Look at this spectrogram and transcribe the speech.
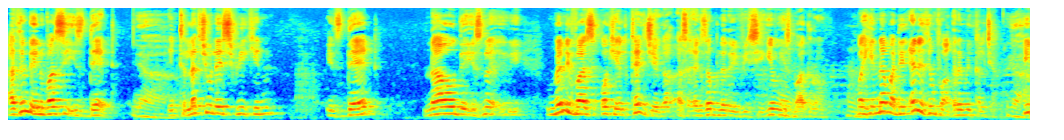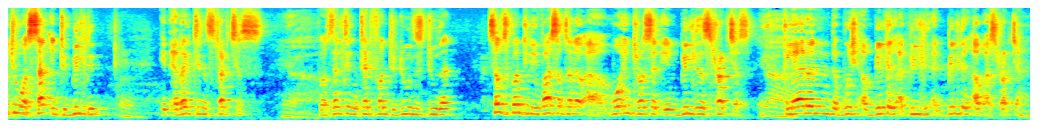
I think the university is dead Yeah. intellectually speaking, it's dead. Now there is no many of us. Okay, take Jega as an example. exemplary VC, given his mm. background, but he never did anything for academic culture. Yeah. He too was sucked into building, mm. in erecting structures, Yeah. consulting TETFund to do this, do that. Subsequently, Chancellor uh, are more interested in building structures, Yeah. clearing the bush and building a building and building up a structure. Mm.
